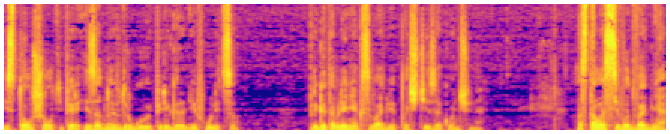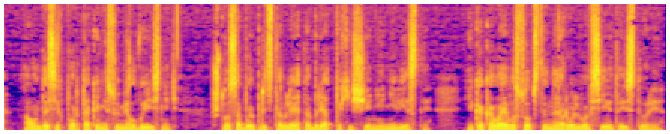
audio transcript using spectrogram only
и стол шел теперь из одной в другую, перегородив улицу. Приготовления к свадьбе почти закончены. Осталось всего два дня, а он до сих пор так и не сумел выяснить, что собой представляет обряд похищения невесты и какова его собственная роль во всей этой истории.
